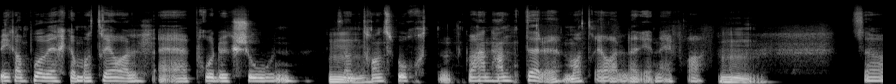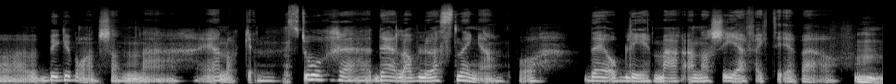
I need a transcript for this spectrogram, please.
vi kan påvirke materialproduksjonen, mm. sånn, transporten. Hvor henter du materialene dine ifra? Mm. Så byggebransjen eh, er nok en stor eh, del av løsningen på det å bli mer energieffektive, mm.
